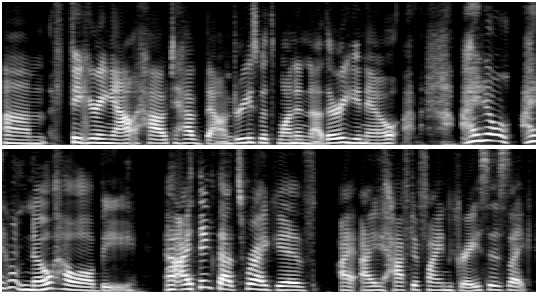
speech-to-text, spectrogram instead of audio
um, figuring out how to have boundaries with one another. You know, I, don't, I don't know how I'll be. And I think that's where I give, I, I have to find grace is like,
